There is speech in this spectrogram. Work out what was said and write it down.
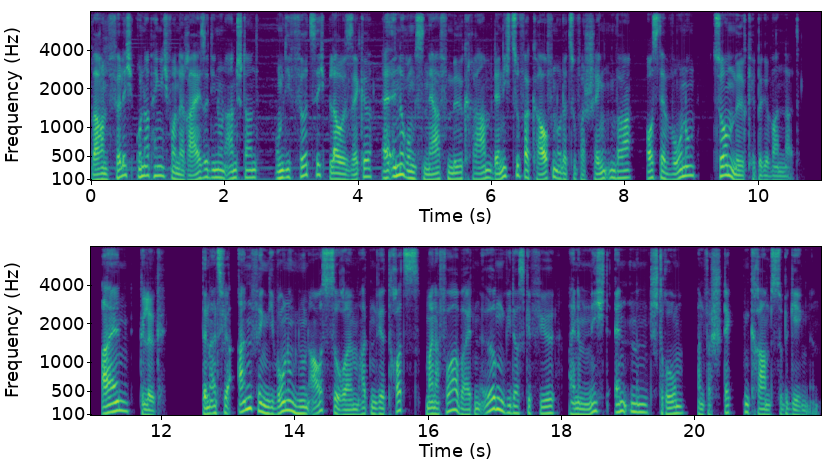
waren völlig unabhängig von der Reise, die nun anstand, um die 40 blaue Säcke Erinnerungsnervmüllkram, der nicht zu verkaufen oder zu verschenken war, aus der Wohnung zur Müllkippe gewandert. Ein Glück. Denn als wir anfingen, die Wohnung nun auszuräumen, hatten wir trotz meiner Vorarbeiten irgendwie das Gefühl, einem nicht endenden Strom an versteckten Krams zu begegnen.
